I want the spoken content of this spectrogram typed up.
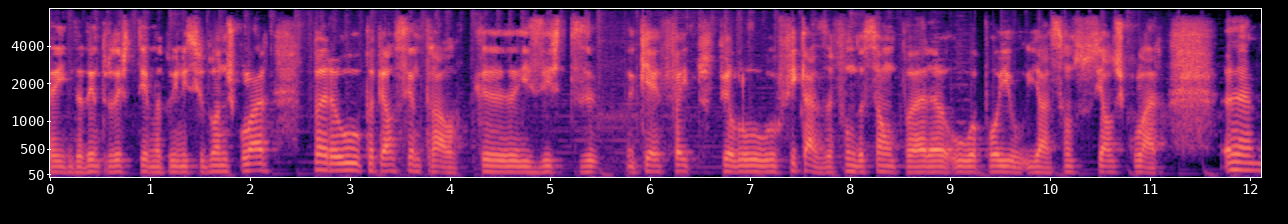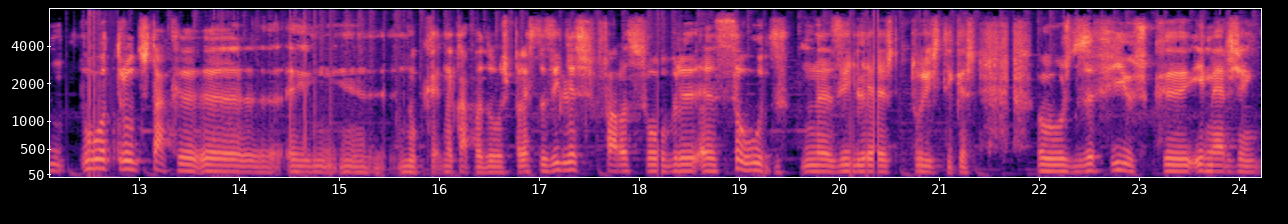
ainda dentro deste tema do início do ano escolar para o papel central que existe que é feito pelo FICAS, a Fundação para o Apoio e a Ação Social Escolar. Um, o outro destaque uh, em, uh, no, na capa do Expresso das Ilhas fala sobre a saúde nas ilhas turísticas, os desafios que emergem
